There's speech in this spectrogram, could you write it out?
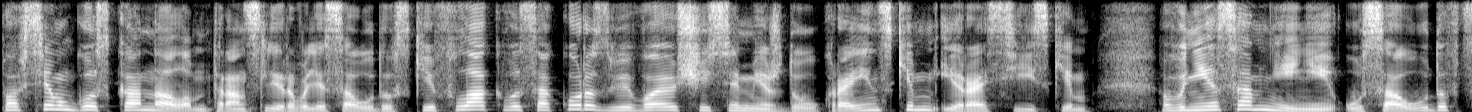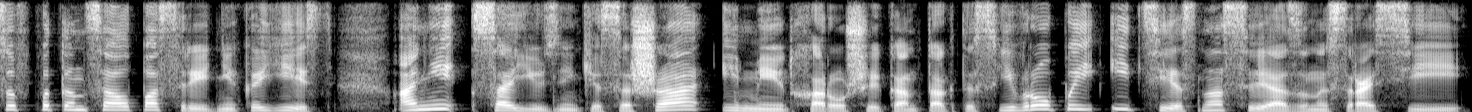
По всем госканалам транслировали саудовский флаг, высоко развивающийся между украинским и российским. Вне сомнений, у Сауд саудовцев потенциал посредника есть. Они союзники США, имеют хорошие контакты с Европой и тесно связаны с Россией.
